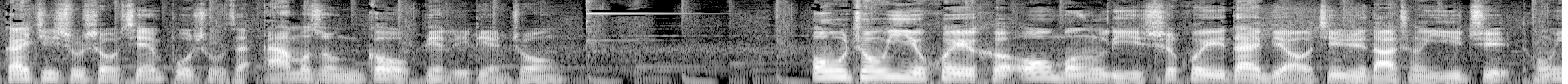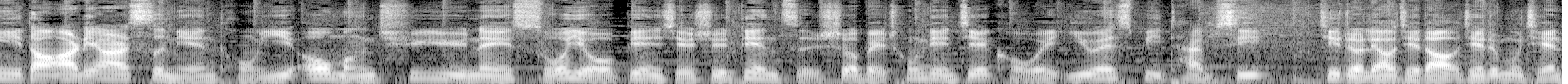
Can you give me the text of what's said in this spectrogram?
该技术首先部署在 Amazon Go 便利店中。欧洲议会和欧盟理事会代表近日达成一致，同意到2024年统一欧盟区域内所有便携式电子设备充电接口为 USB Type-C。记者了解到，截至目前，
